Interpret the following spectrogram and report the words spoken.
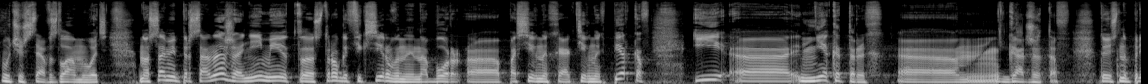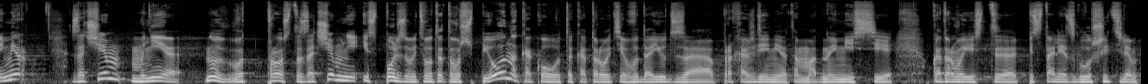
учишься взламывать. Но сами персонажи, они имеют э, строго фиксированный набор э, пассивных и активных перков и э, некоторых э, гаджетов. То есть, например, зачем мне ну, вот просто зачем мне использовать вот этого шпиона какого-то, которого тебе выдают за прохождение там одной миссии, у которого есть э, пистолет с глушителем?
